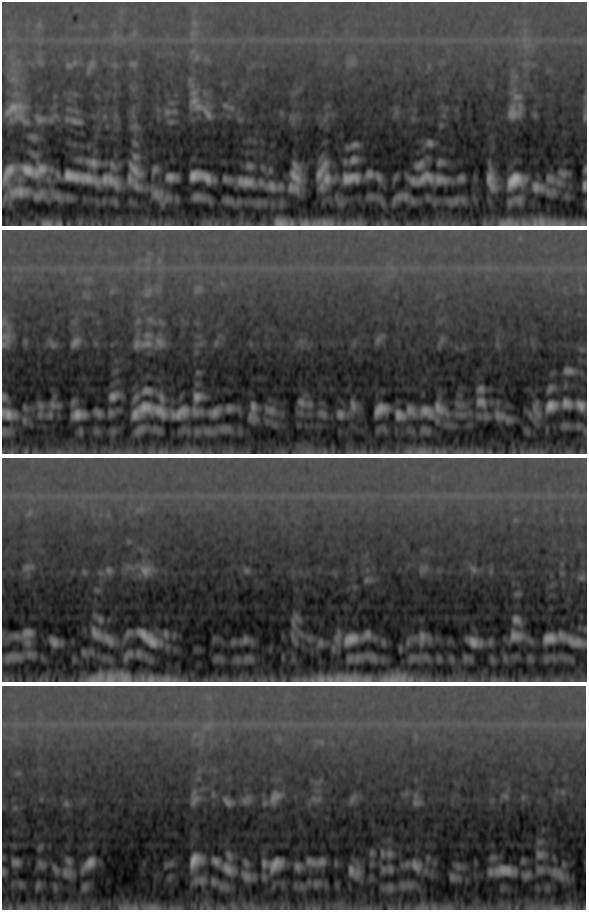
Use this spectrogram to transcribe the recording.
Hey yo hepinize merhaba arkadaşlar. Bugün en eski videolarına bakacağız. Belki bazılarınız bilmiyor ama ben YouTube'da 5 yıldır varım. 5 yıldır yani. 5 yılda neler yapılır ben de YouTube yapıyorum işte yani. Buradayım. 5 yıldır buradayım yani. Başka bir işim yok. Toplamda 1532 tane video yayınladım. Sizin için 1502 tane video. Ömrüm gitti. 1502'ye 364'e bölersen kaç yıl yapıyor? 5 yıl yapıyor işte. 5 yıldır YouTube'dayım. Matematiği de konuşuyorum. Tıkladığım zekam da gelişti.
